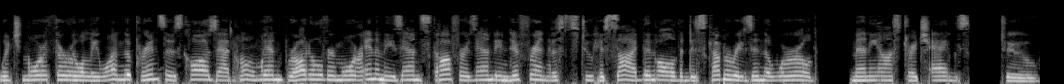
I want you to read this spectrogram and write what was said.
which more thoroughly won the prince's cause at home and brought over more enemies and scoffers and indifferentists to his side than all the discoveries in the world. Many ostrich eggs, too,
